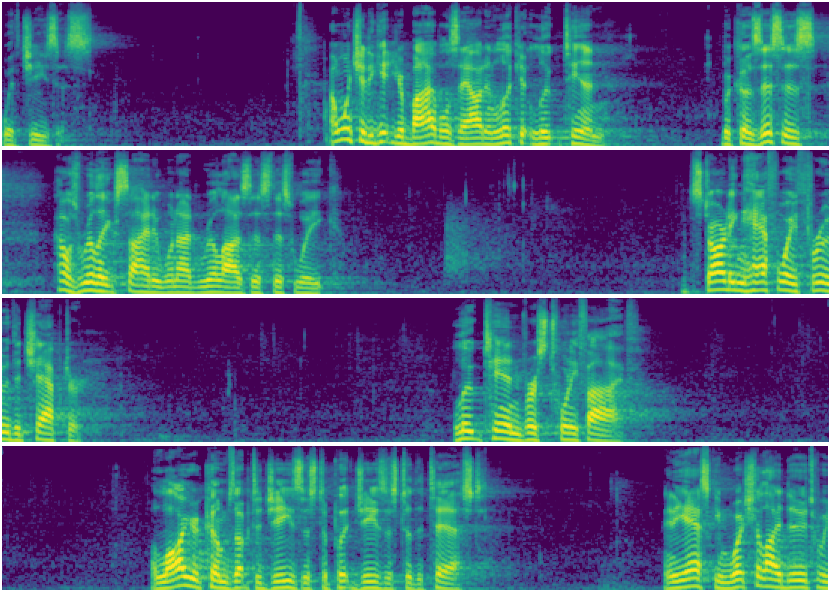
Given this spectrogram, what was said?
with Jesus? I want you to get your Bibles out and look at Luke 10 because this is, I was really excited when I realized this this week. Starting halfway through the chapter, Luke 10, verse 25. A lawyer comes up to Jesus to put Jesus to the test. And he asks him, What shall I do to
